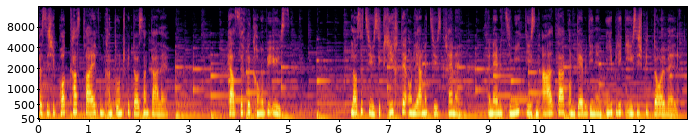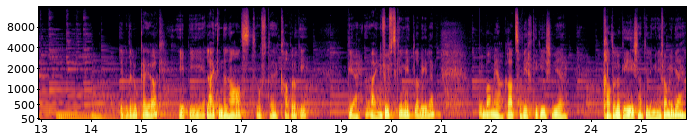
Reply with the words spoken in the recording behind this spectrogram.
das ist eine Podcast-Reihe vom Kantonsspital St. Gallen. Herzlich willkommen bei uns. Lassen Sie unsere Geschichten und lernen Sie uns kennen. Wir nehmen Sie mit in unseren Alltag und geben Ihnen einen Einblick in unsere Spitalwelt. Ich bin Luca Jörg, ich bin leitender Arzt auf der Kardiologie. Ich bin 51 mittlerweile. Was mir gerade so wichtig ist wie Kardiologie ist natürlich meine Familie.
